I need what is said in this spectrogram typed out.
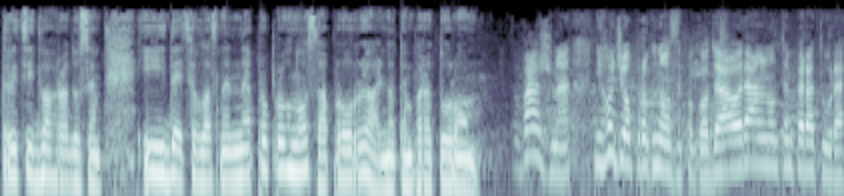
32 градуси. І йдеться власне не про прогноз, а про реальну температуру. Ważne, nie chodzi o prognozy pogody, a o realną temperaturę.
